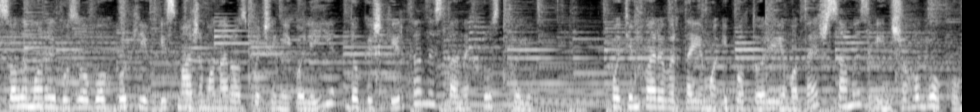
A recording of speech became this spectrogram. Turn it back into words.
Солимо рибу з обох боків і смажимо на розпеченій олії, доки шкірка не стане хрусткою. Потім перевертаємо і повторюємо те ж саме з іншого боку.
